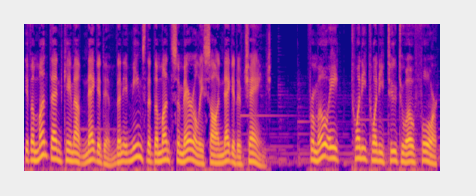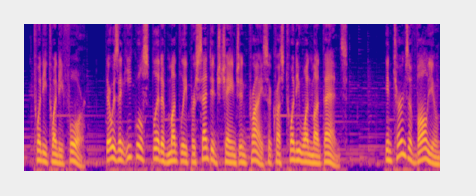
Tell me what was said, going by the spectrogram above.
If a month end came out negative then it means that the month summarily saw a negative change. From 08, 2022 to 04, 2024, there was an equal split of monthly percentage change in price across 21 month ends. In terms of volume,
